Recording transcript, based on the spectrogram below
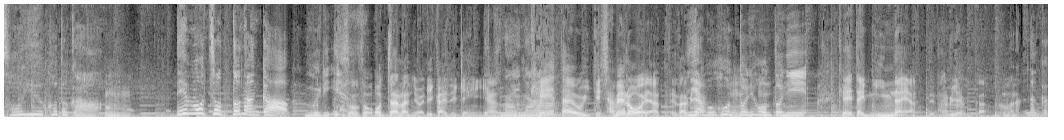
そういうことか。うん、でもちょっとなんか無理。そうそうおっちゃんらには理解できへんやん。うん携帯置いて喋ろうやってなるやん。いやもう本当にうん本当に、携帯みんなやってなるやんか、うん。なんか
